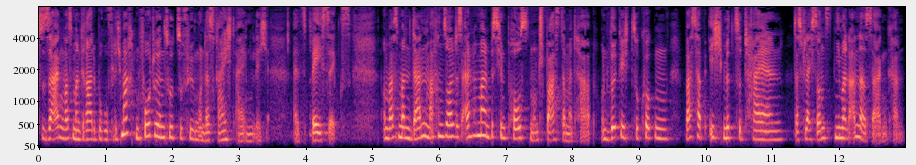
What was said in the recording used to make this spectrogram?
zu sagen, was man gerade beruflich macht, ein Foto hinzuzufügen und das reicht eigentlich als Basics. Und was man dann machen sollte, ist einfach mal ein bisschen posten und Spaß damit haben und wirklich zu gucken, was habe ich mitzuteilen, das vielleicht sonst niemand anders sagen kann.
